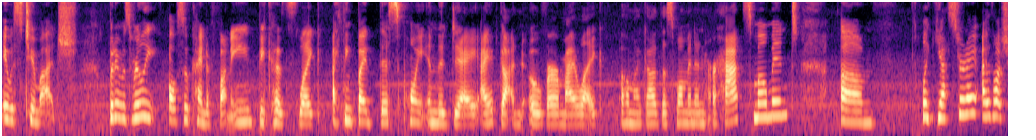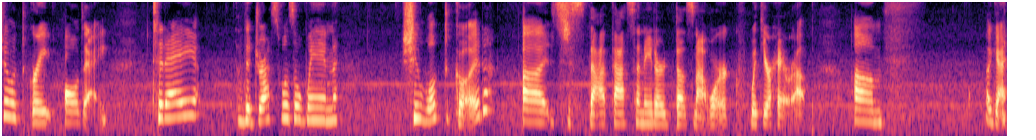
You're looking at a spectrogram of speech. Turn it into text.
it was too much. But it was really also kind of funny because, like, I think by this point in the day, I had gotten over my, like, oh my god, this woman in her hats moment. Um, like yesterday, I thought she looked great all day. Today, the dress was a win. She looked good. Uh, it's just that fascinator does not work with your hair up. Um, again,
